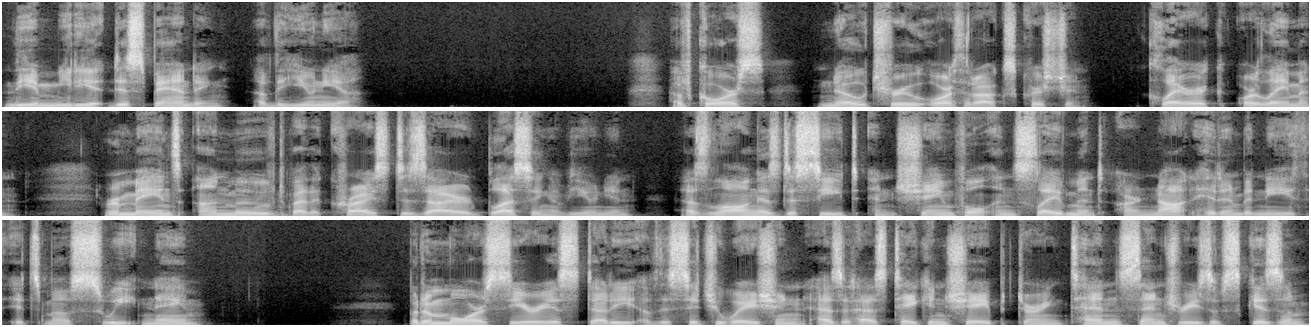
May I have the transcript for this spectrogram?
the immediate disbanding of the Unia. Of course, no true Orthodox Christian, cleric or layman, remains unmoved by the Christ desired blessing of union as long as deceit and shameful enslavement are not hidden beneath its most sweet name. But a more serious study of the situation as it has taken shape during 10 centuries of schism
